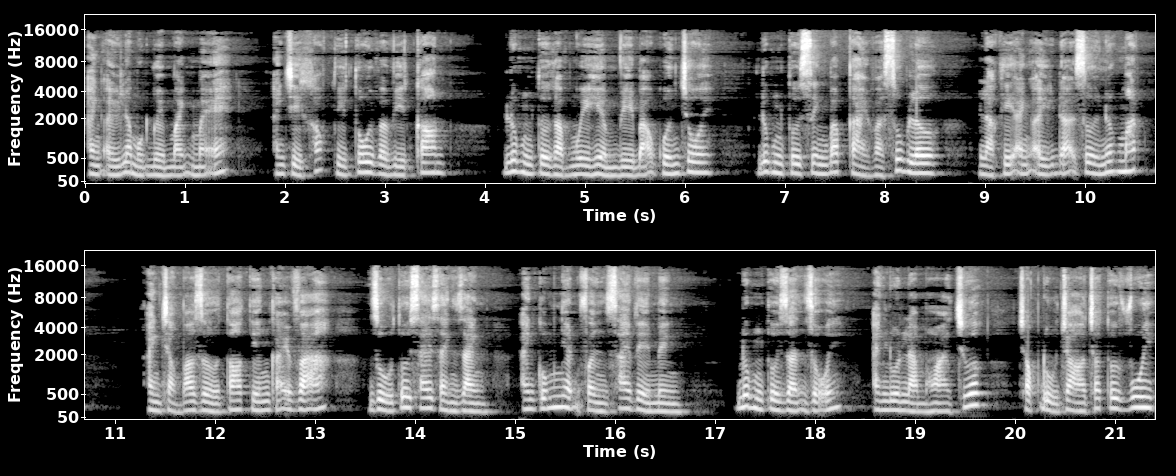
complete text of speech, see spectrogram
Anh ấy là một người mạnh mẽ, anh chỉ khóc vì tôi và vì con. Lúc tôi gặp nguy hiểm vì bão cuốn trôi, lúc tôi sinh bắp cải và súp lơ, là khi anh ấy đã rơi nước mắt. Anh chẳng bao giờ to tiếng cãi vã, dù tôi sai rành rành, anh cũng nhận phần sai về mình. Lúc tôi giận dỗi, anh luôn làm hòa trước, chọc đủ trò cho tôi vui.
